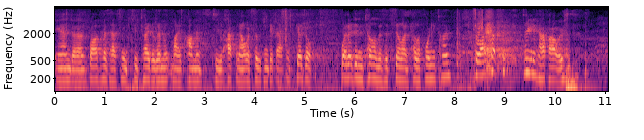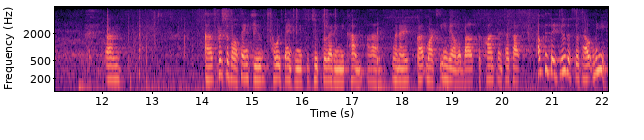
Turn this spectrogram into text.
and uh, Bob has asked me to try to limit my comments to half an hour so we can get back in schedule. What I didn't tell him is it's still on California time, so I have three and a half hours. um, uh, first of all, thank you, Public Banking Institute, for letting me come. Uh, when I got Marc's email about the conference, I thought, how could they do this without me?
